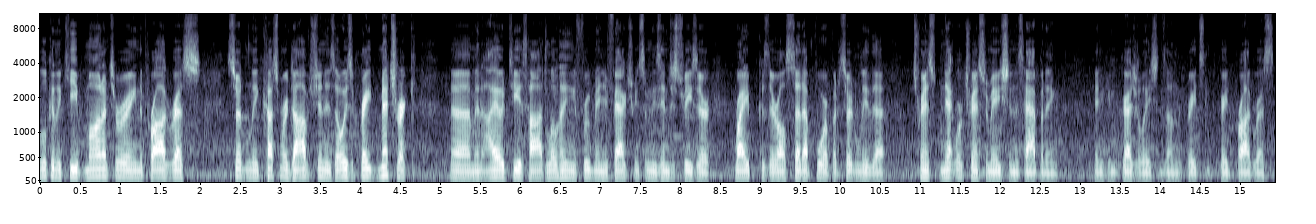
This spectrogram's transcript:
looking to keep monitoring the progress. Certainly customer adoption is always a great metric um, and IoT is hot, low-hanging fruit manufacturing. Some of these industries are ripe because they're all set up for it, but certainly the trans network transformation is happening. And congratulations on the great, great progress.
